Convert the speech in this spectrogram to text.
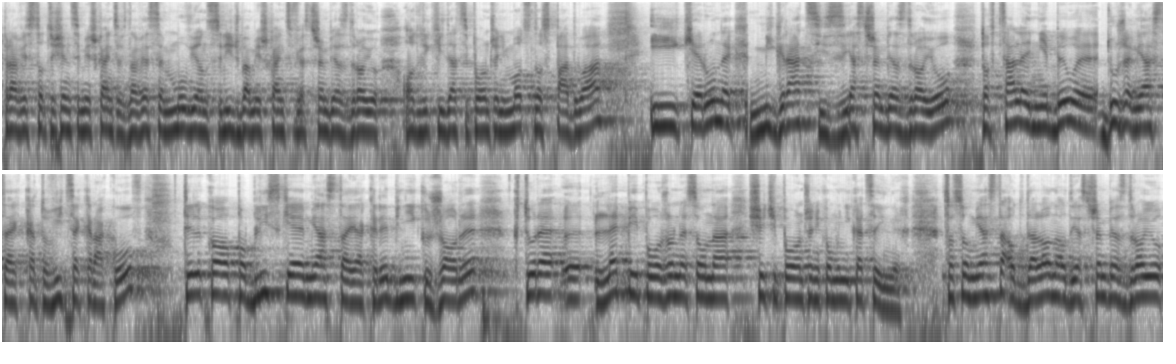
prawie 100 tysięcy mieszkańców, nawiasem mówiąc liczba mieszkańców Jastrzębia Zdroju od likwidacji połączeń mocno mocno spadła i kierunek migracji z Jastrzębia Zdroju to wcale nie były duże miasta jak Katowice, Kraków, tylko pobliskie miasta jak Rybnik, Żory, które y, lepiej położone są na sieci połączeń komunikacyjnych. To są miasta oddalone od Jastrzębia Zdroju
